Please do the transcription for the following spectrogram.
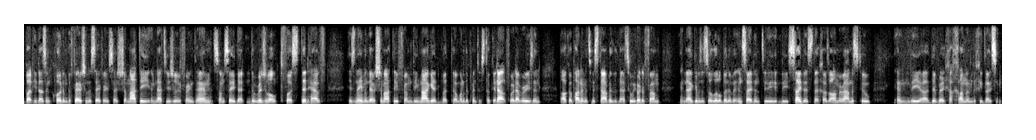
but he doesn't quote him beferish in the Sefer. He says Shamati, and that's usually referring to him. Some say that the original Tfus did have his name in there, Shamati, from the Magid, but uh, one of the printers took it out for whatever reason. Balkapanim, it's Mistaber that that's who we heard it from, and that gives us a little bit of an insight into the, the Sidus that Chazal Meramis to in the uh, Divrei Chacham and the Chidaisim.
